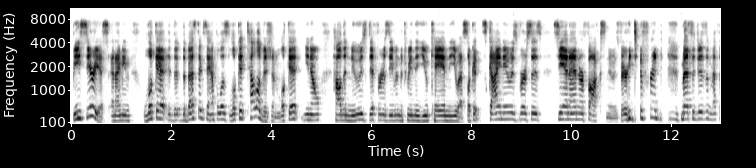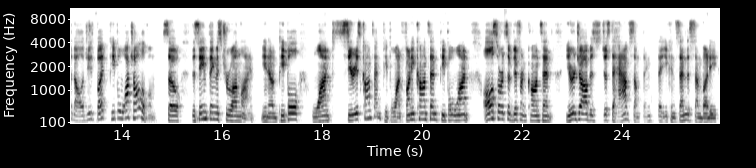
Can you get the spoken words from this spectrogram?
be serious. And I mean, look at the, the best example is look at television. Look at, you know, how the news differs even between the UK and the US. Look at Sky News versus CNN or Fox News. Very different messages and methodologies, but people watch all of them. So the same thing is true online. You know, people want serious content, people want funny content, people want all sorts of different content. Your job is just to have something that you can send to somebody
